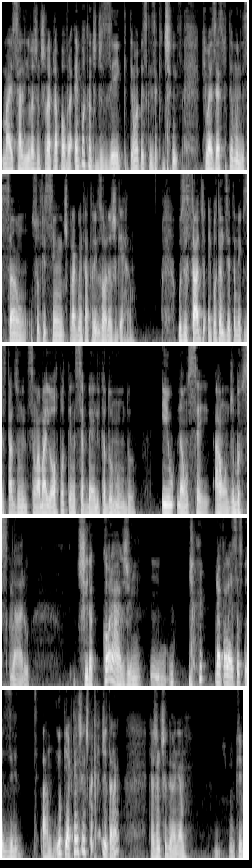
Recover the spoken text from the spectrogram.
mais saliva a gente vai para a pólvora. É importante dizer que tem uma pesquisa que diz que o exército tem munição suficiente para aguentar três horas de guerra. Os Estados, é importante dizer também que os Estados Unidos são a maior potência bélica do mundo. Eu não sei aonde o Bolsonaro tira coragem para falar essas coisas. Ele, e o pior é que tem gente que acredita, né? Que a gente ganha. Que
